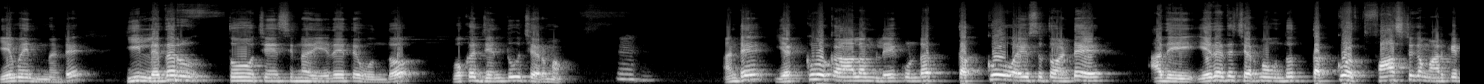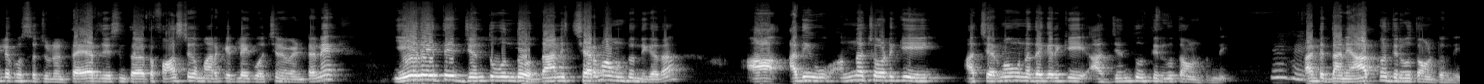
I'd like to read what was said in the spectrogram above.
ఏమైందంటే ఈ లెదరుతో చేసిన ఏదైతే ఉందో ఒక జంతువు చర్మం. అంటే ఎక్కువ కాలం లేకుండా తక్కువ వయసుతో అంటే అది ఏదైతే చర్మం ఉందో తక్కువ ఫాస్ట్గా మార్కెట్లోకి వస్తుంది చూడండి. తయారు చేసిన తర్వాత ఫాస్ట్గా మార్కెట్లోకి వచ్చిన వెంటనే ఏదైతే జంతువు ఉందో దాని చర్మం ఉంటుంది కదా ఆ అది ఉన్న చోటికి ఆ చర్మం ఉన్న దగ్గరికి ఆ జంతువు తిరుగుతూ ఉంటుంది. అంటే దాని ఆత్మ తిరుగుతూ ఉంటుంది.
